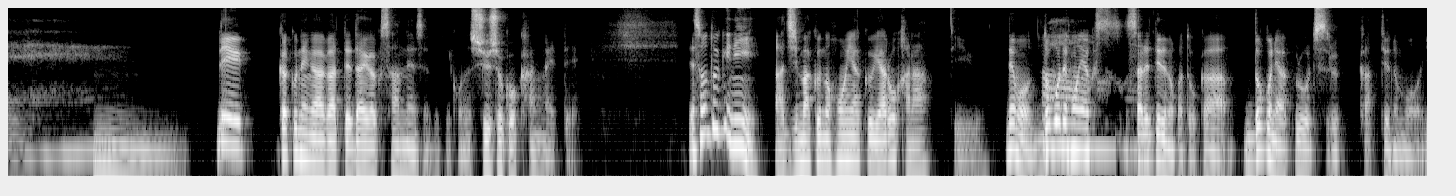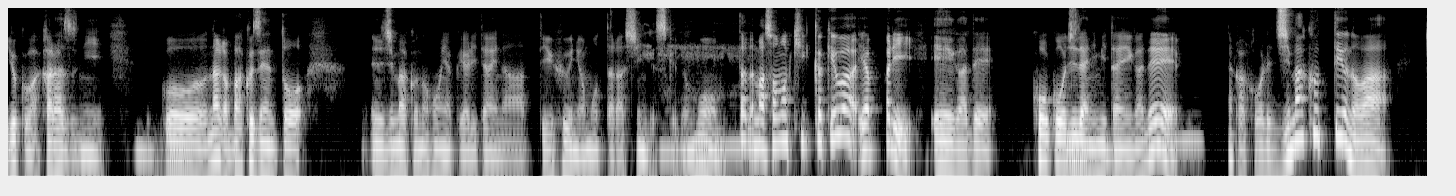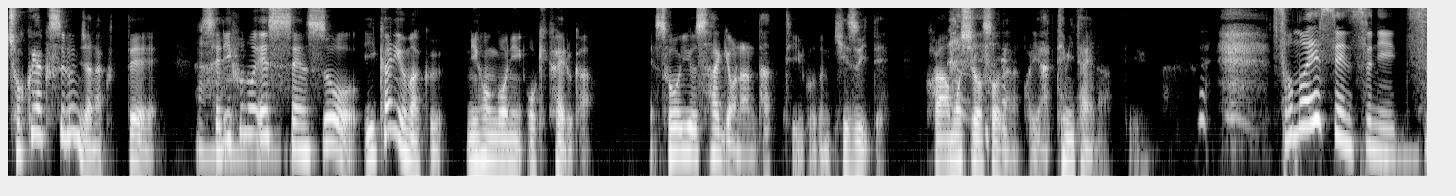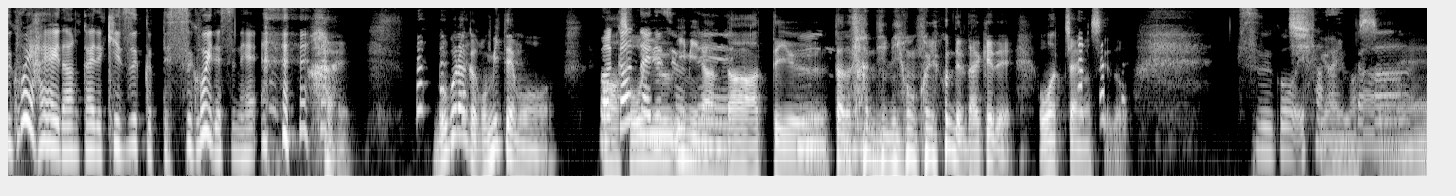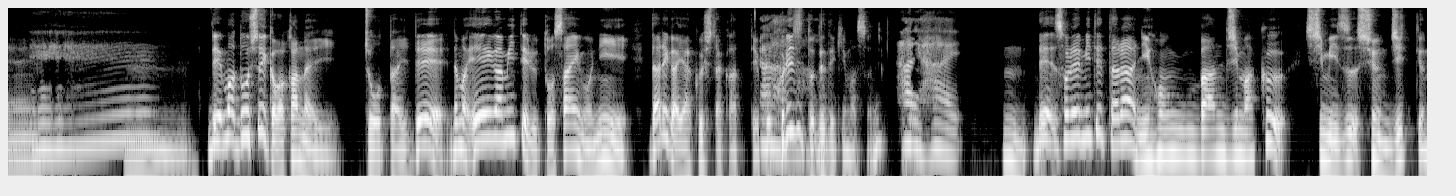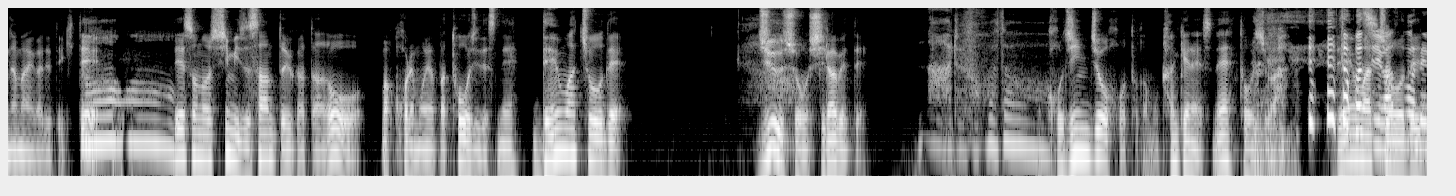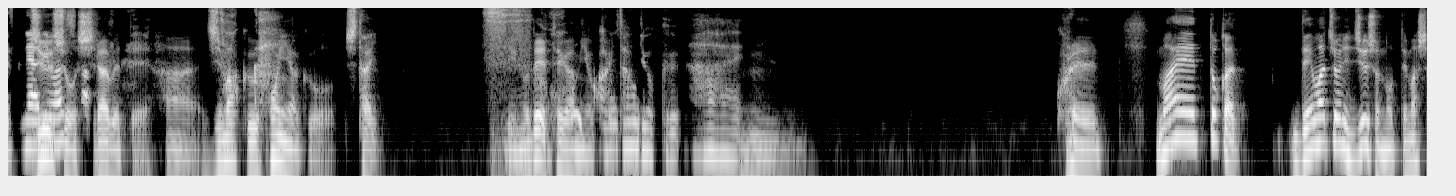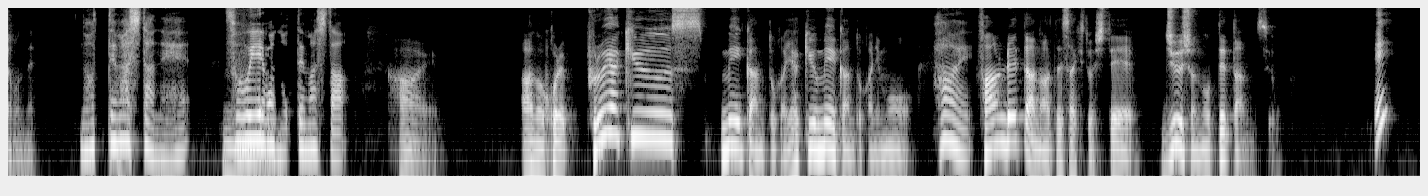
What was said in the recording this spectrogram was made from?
えうん。で学年が上がって大学3年生の時にこの就職を考えて。でその時にあ字幕の翻訳やろうかなっていう。でもどこで翻訳されてるのかとかどこにアプローチするかっていうのもよく分からずにこうなんか漠然とえ字幕の翻訳やりたいなっていうふうに思ったらしいんですけどもただまあそのきっかけはやっぱり映画で高校時代に見た映画でなんかこれ字幕っていうのは直訳するんじゃなくてセリフのエッセンスをいかにうまく日本語に置き換えるかそういう作業なんだっていうことに気づいてこれは面白そうだなこれやってみたいなっていうそのエッセンスにすごい早い段階で気づくってすごいですね。はい僕なんかこう見ても わかあそうんないですよね。いう意味なんだっていう、うんただ単に日本語読んでるだけで 終わっちゃいますけどすごい。違いますよへね。えうんでまあどうしていいか分かんない状態ででも映画見てると最後に誰が訳したかっていうこうクレジット出てきますよね。はいはい。うん、でそれ見てたら日本版字幕清水俊二っていう名前が出てきてでその清水さんという方を、まあ、これもやっぱ当時ですね電話帳で住所を調べてなるほど。個人情報とかも関係ないですね当時は。電話帳で住所を調べて、はい、字幕翻訳をしたい、っていうので手紙を書いた。行動力。はい。うん。これ前とか電話帳に住所載ってましたもんね、載ってましたね。んそういえば載ってました。はいあのこれプロ野球名館とか野球名館とかにもはい。ファンレターの宛先として住所載ってたんですよ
